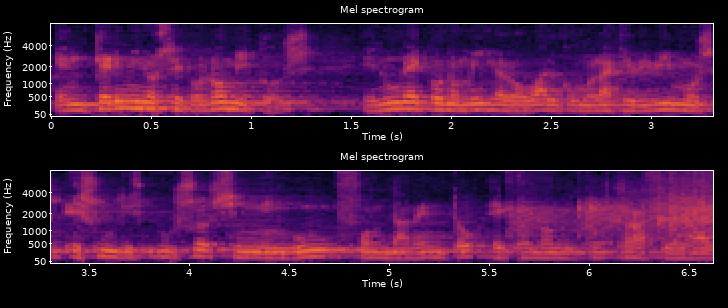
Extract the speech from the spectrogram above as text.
en términos económicos, en una economía global como la que vivimos, es un discurso sin ningún fundamento económico racional.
